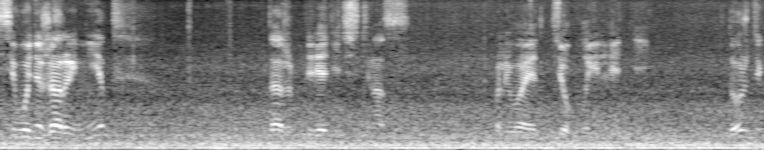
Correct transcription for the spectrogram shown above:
Сегодня жары нет. Даже периодически нас поливает теплый летний дождик.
